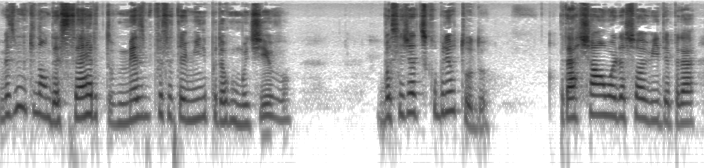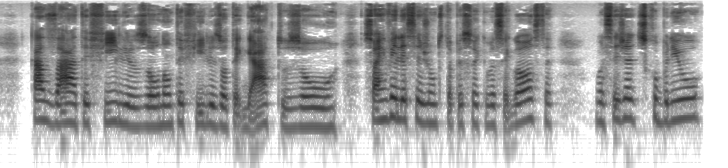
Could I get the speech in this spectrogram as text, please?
mesmo que não dê certo, mesmo que você termine por algum motivo, você já descobriu tudo. Para achar o amor da sua vida, para casar, ter filhos, ou não ter filhos, ou ter gatos, ou só envelhecer junto da pessoa que você gosta, você já descobriu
